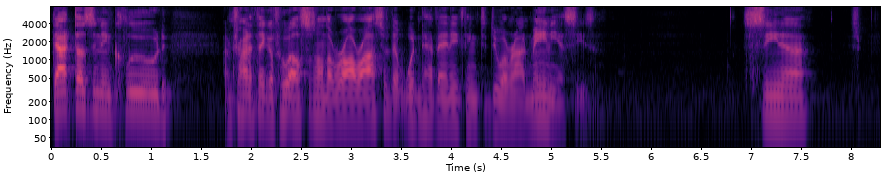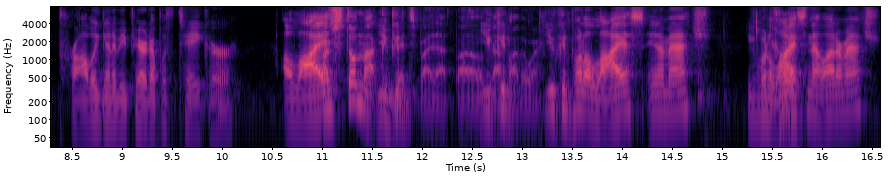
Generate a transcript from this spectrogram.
That doesn't include. I'm trying to think of who else is on the Raw roster that wouldn't have anything to do around Mania season. Cena is probably going to be paired up with Taker. Elias. I'm still not could- convinced by that. By, you that, can by the way. you can put Elias in a match. You can put Elias in that ladder match.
